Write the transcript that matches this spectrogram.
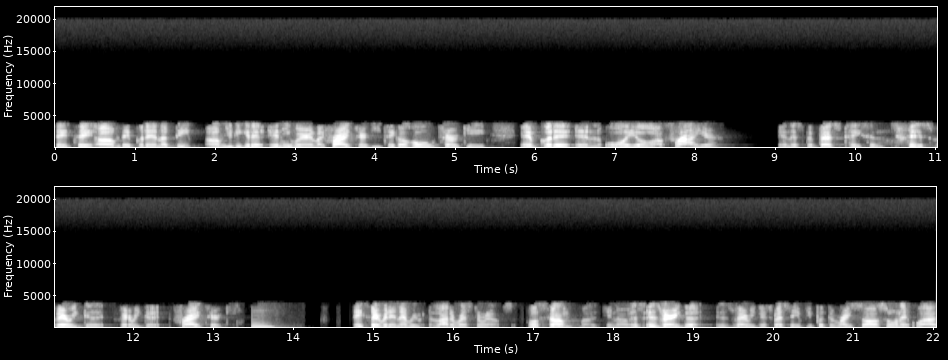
they take um they put it in a deep um you can get it anywhere like fried turkey. You take a whole turkey and put it in oil a fryer, and it's the best tasting. it's very good, very good fried turkey. Mm. They serve it in every a lot of restaurants. Well, some, but you know, it's it's very good. It's very good, especially if you put the right sauce on it. Why,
